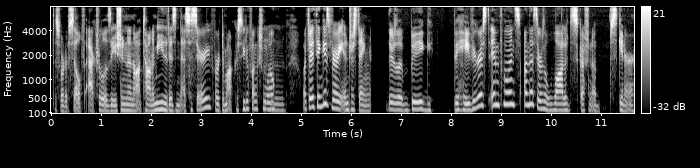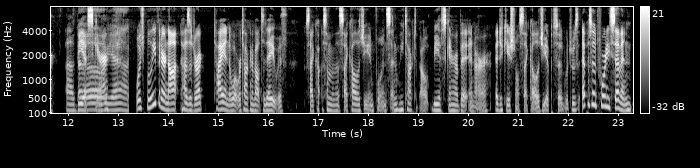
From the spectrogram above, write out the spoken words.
the sort of self actualization and autonomy that is necessary for democracy to function well, mm-hmm. which I think is very interesting. There's a big behaviorist influence on this. There was a lot of discussion of Skinner, uh, B.F. Skinner, yeah. which, believe it or not, has a direct tie into what we're talking about today with psycho- some of the psychology influence. And we talked about B.F. Skinner a bit in our educational psychology episode, which was episode 47,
